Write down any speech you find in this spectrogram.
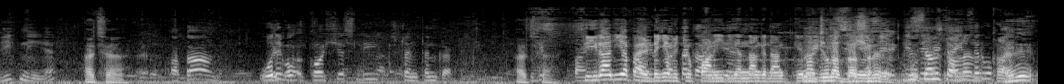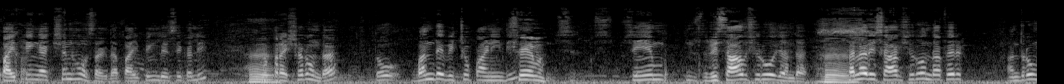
ਵੀਕ ਨਹੀਂ ਹੈ। ਅੱਛਾ। ਆਪਾਂ ਉਹਦੇ ਕੌਸ਼ੀਅਸਲੀ ਸਟਰੈਂਥਨ ਕਰ ਰਹੇ ਹਾਂ। ਅੱਛਾ ਸੀਰਾਂ ਜੀਆਂ ਪੈਂਟੀਆਂ ਵਿੱਚੋਂ ਪਾਣੀ ਦੀਆਂ ਨੰਗ ਨੰਗ ਕੇ ਨਾ ਚਲੋ ਦੱਸ ਰਹੇ ਕਿਸੇ ਵੀ ਟਾਈਮ ਸਰ ਉਹ ਹਾਂਜੀ। ਪਾਈਪਿੰਗ ਐਕਸ਼ਨ ਹੋ ਸਕਦਾ ਪਾਈਪਿੰਗ ਬੇਸਿਕਲੀ ਹਾਂ। ਜੋ ਪ੍ਰੈਸ਼ਰ ਹੁੰਦਾ ਤਾਂ ਬੰਦ ਦੇ ਵਿੱਚੋਂ ਪਾਣੀ ਦੀ Same। ਸੇਮ ਰਿਸਾਵ ਸ਼ੁਰੂ ਹੋ ਜਾਂਦਾ ਹੈ। ਹਾਂ। ਪਹਿਲਾਂ ਰਿਸਾਵ ਸ਼ੁਰੂ ਹੁੰਦਾ ਫਿਰ ਅੰਦਰੋਂ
